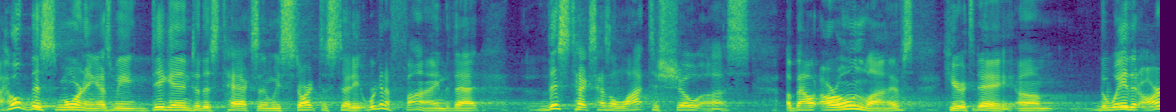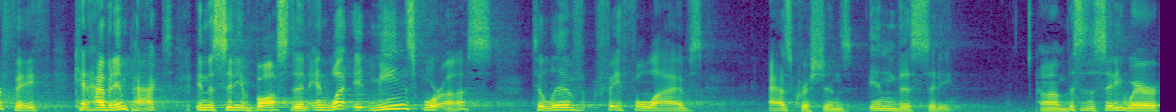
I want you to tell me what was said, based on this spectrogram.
I hope this morning, as we dig into this text and we start to study it, we're going to find that this text has a lot to show us about our own lives here today. Um, the way that our faith can have an impact in the city of Boston and what it means for us to live faithful lives as Christians in this city. Um, this is a city where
